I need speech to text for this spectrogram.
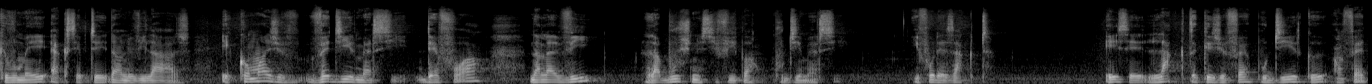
que vous m'ayez accepté dans le village. Et comment je vais dire merci? Des fois, dans la vie, la bouche ne suffit pas pour dire merci. Il faut des actes. Et c'est l'acte que je fais pour dire que, en fait,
